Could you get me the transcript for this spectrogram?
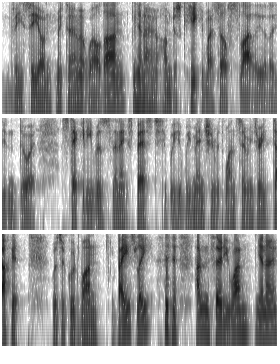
VC on McDermott, well done. You know, I'm just kicking myself slightly that I didn't do it. Steketee was the next best we, we mentioned with 173. Duckett was a good one. Bazley, 131, you know,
